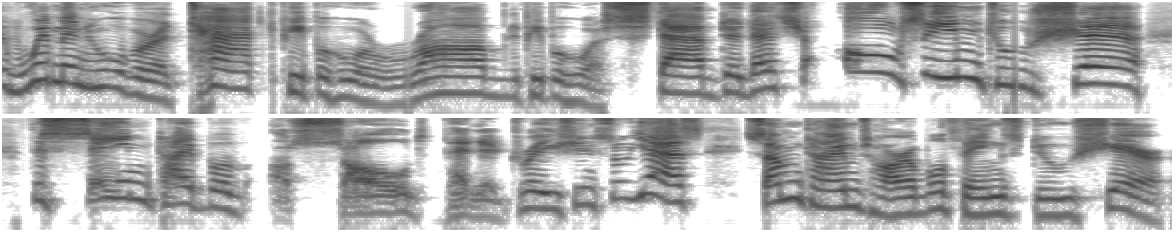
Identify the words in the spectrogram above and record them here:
Women who were attacked, people who were robbed, people who were stabbed, they all seem to share the same type of assault, penetration. So, yes, sometimes horrible things do share.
